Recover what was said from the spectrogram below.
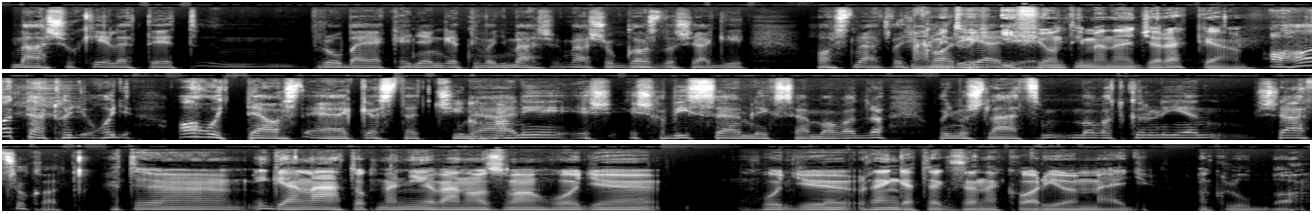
mások életét próbálják egyengetni, vagy más, mások gazdasági hasznát, vagy Mármint, karrierjét? ifjonti menedzserekkel? Aha, tehát hogy, hogy ahogy te azt elkezdted csinálni, és, és ha visszaemlékszel magadra, hogy most látsz magad körül ilyen srácokat? Hát igen, látok, mert nyilván az van, hogy, hogy rengeteg zenekar jön megy a klubba,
